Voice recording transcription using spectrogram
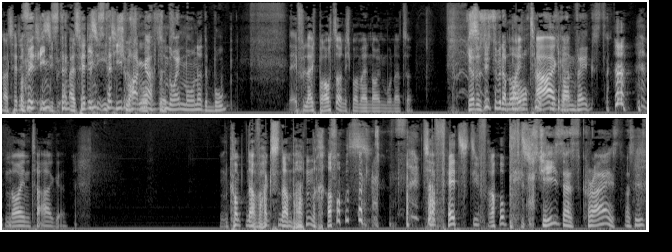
als hätte sie- instant, als hätte sie instant E.T. schwanger, so befruchtet. neun Monate Bub. Ey, vielleicht braucht es auch nicht mal mehr neun Monate. Ja, du siehst du wieder Neun Bauch, Tage. ranwächst. Neun Tage. Dann kommt ein erwachsener Mann raus, zerfetzt die Frau. Jesus Christ, was ist.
